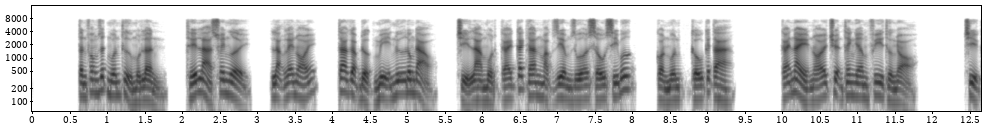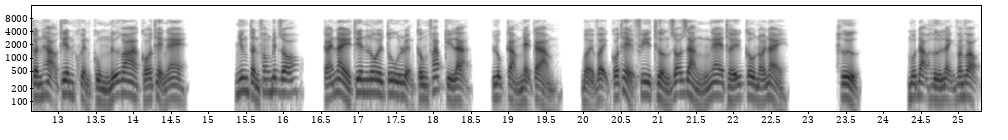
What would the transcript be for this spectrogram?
Tần Phong rất muốn thử một lần, thế là xoay người, lặng lẽ nói, ta gặp được mỹ nữ đông đảo, chỉ là một cái cách gan mặc diêm dúa xấu xí bức, còn muốn cấu kết ta. Cái này nói chuyện thanh âm phi thường nhỏ. Chỉ cần hạo thiên khuyển cùng nữ hoa có thể nghe. Nhưng Tần Phong biết rõ, cái này thiên lôi tu luyện công pháp kỳ lạ, lục cảm nhạy cảm, bởi vậy có thể phi thường rõ ràng nghe thấy câu nói này. Hừ. Một đạo hừ lạnh vang vọng.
